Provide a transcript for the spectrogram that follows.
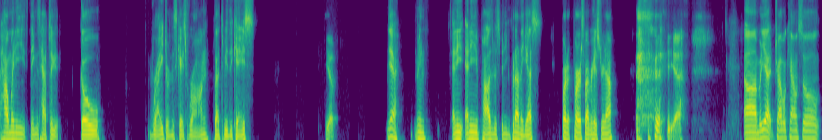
how many things have to go right, or in this case, wrong, for that to be the case. Yep. Yeah, I mean, any any positive spin you can put on, I guess. Part of, part of Survivor history now. yeah. Um, but yeah, Tribal Council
